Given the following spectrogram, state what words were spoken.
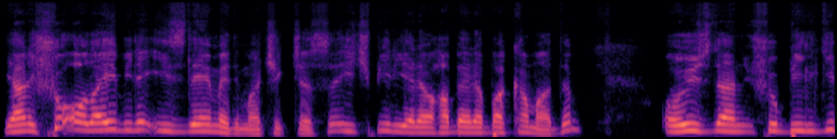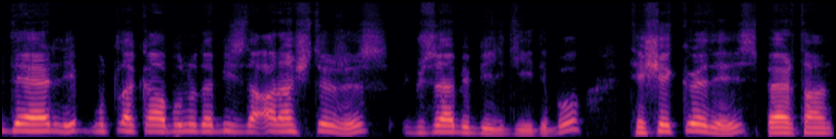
yani şu olayı bile izleyemedim açıkçası. Hiçbir yere habere bakamadım. O yüzden şu bilgi değerli. Mutlaka bunu da biz de araştırırız. Güzel bir bilgiydi bu. Teşekkür ederiz Bertan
